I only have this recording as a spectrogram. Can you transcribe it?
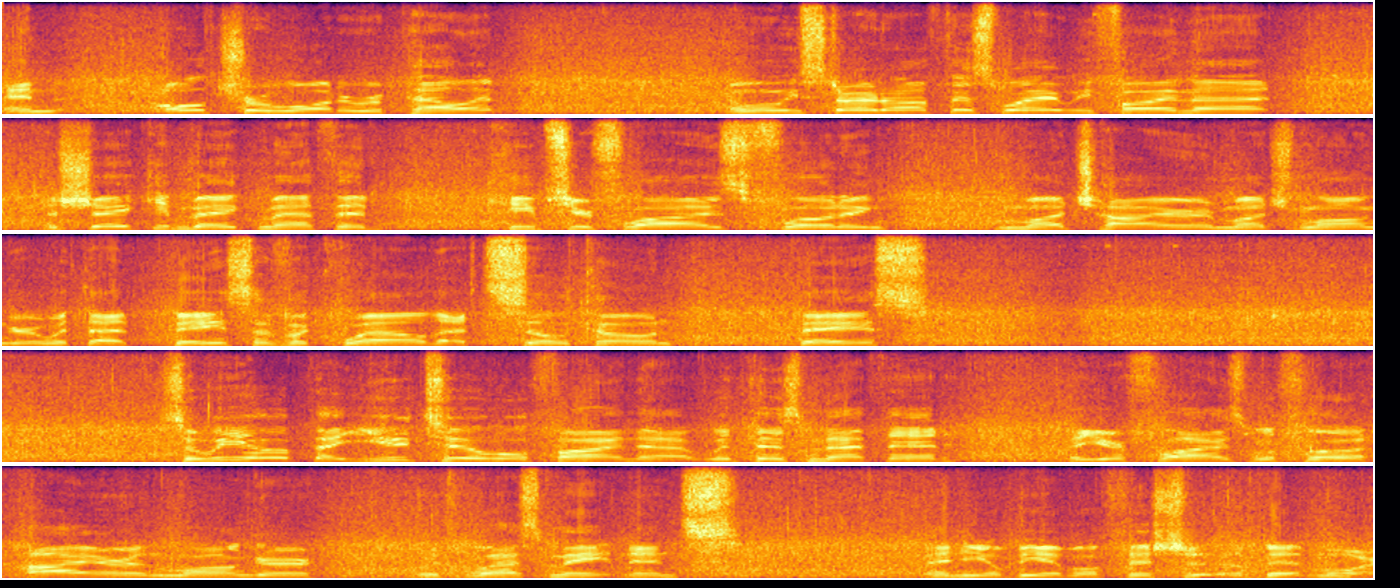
and ultra water repellent. And when we start off this way, we find that the shake and bake method keeps your flies floating much higher and much longer with that base of Aquel, that silicone base. So we hope that you too will find that with this method that your flies will float higher and longer with less maintenance and you'll be able to fish a bit more.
